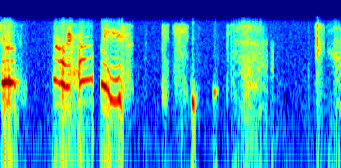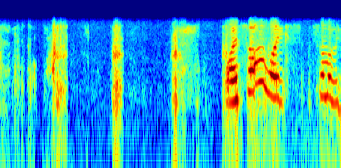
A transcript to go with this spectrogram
just so happy. Well, I saw like some of the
